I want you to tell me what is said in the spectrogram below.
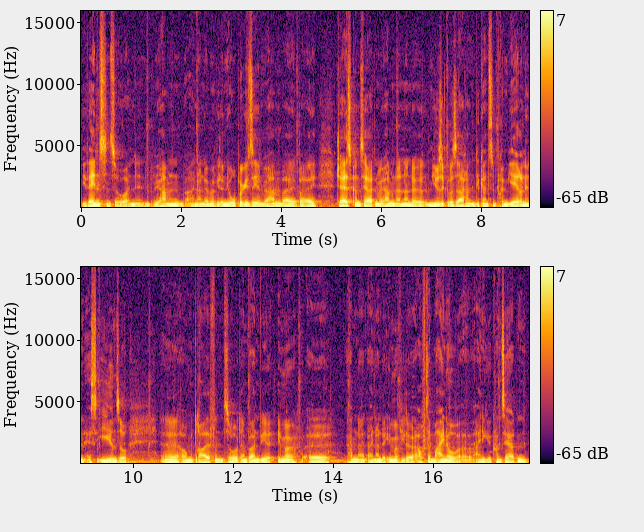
Events und so. Und wir haben einander immer wieder in die Oper gesehen, wir haben bei, bei Jazzkonzerten, wir haben einander Musical-Sachen, die ganzen Premieren in SI und so, äh, auch mit Ralf und so, dann waren wir immer, äh, haben einander immer wieder auf der Maino äh, einige Konzerten,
